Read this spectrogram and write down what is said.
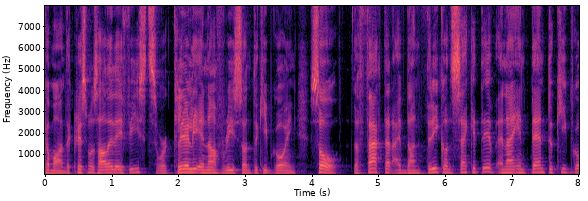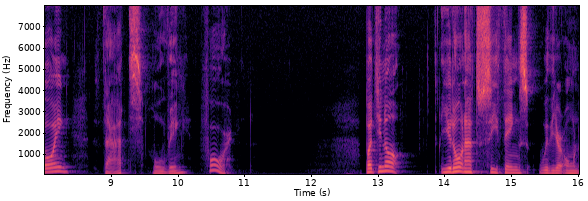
come on, the Christmas holiday feasts were clearly enough reason to keep going. So, the fact that I've done three consecutive and I intend to keep going, that's moving forward. But you know, you don't have to see things with your own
